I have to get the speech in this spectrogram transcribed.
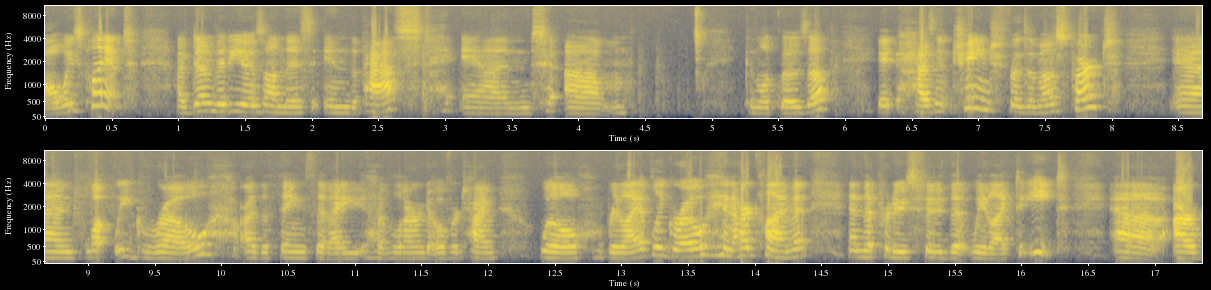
always plant. I've done videos on this in the past and um, you can look those up. It hasn't changed for the most part and what we grow are the things that I have learned over time will reliably grow in our climate and that produce food that we like to eat. Uh, our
